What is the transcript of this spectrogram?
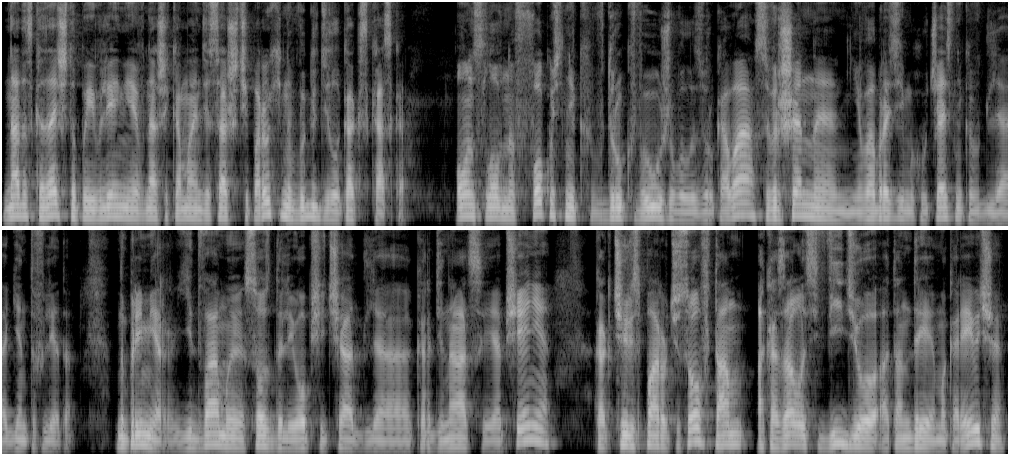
Надо сказать, что появление в нашей команде Саши Чепорухина выглядело как сказка. Он, словно фокусник, вдруг выуживал из рукава совершенно невообразимых участников для агентов лета. Например, едва мы создали общий чат для координации и общения, как через пару часов там оказалось видео от Андрея Макаревича,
